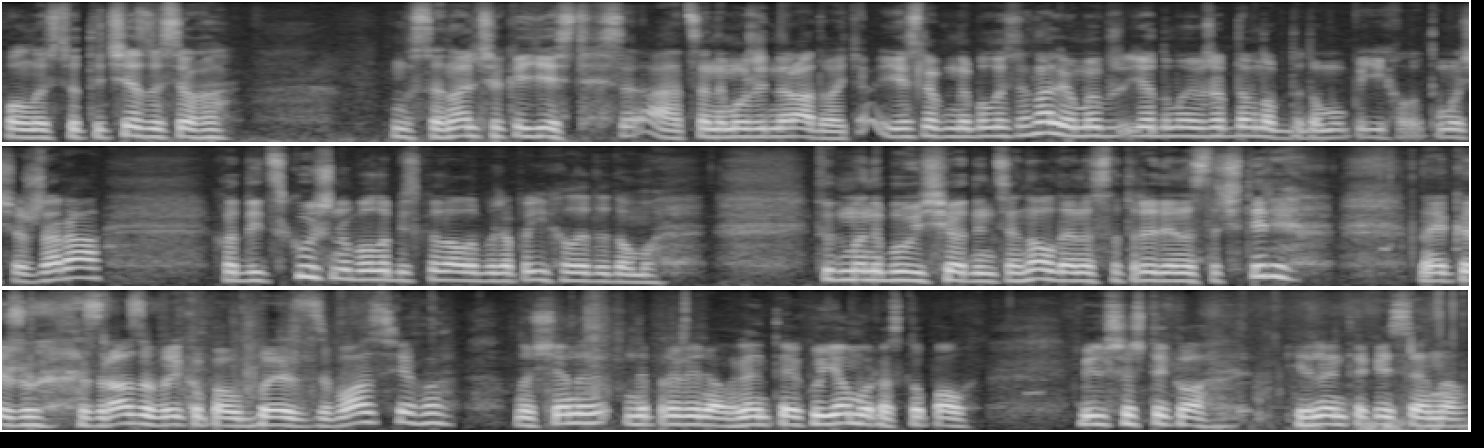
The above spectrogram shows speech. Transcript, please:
повністю тече з усього. Ну, сигнальчики є, а це не може не радувати. Якщо б не було сигналів, ми б, я думаю, вже б давно б додому поїхали, тому що жара, ходить скучно було б і сказали б, вже поїхали додому. Тут в мене був ще один сигнал 93-94. Ну, я кажу, зразу викопав без вас його, але ще не, не перевіряв. Гляньте, яку яму розкопав. Більше штика. І гляньте, який сигнал.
